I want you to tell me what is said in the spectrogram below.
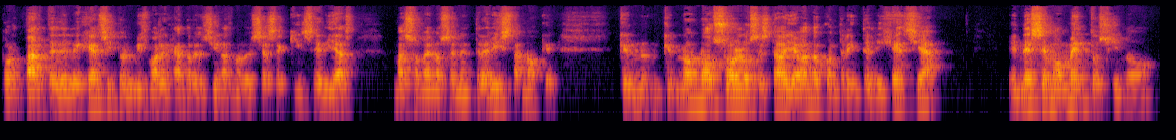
por parte del ejército. El mismo Alejandro Encinas nos lo decía hace 15 días, más o menos en entrevista, ¿no? Que, que, no, no solo se estaba llevando contrainteligencia en ese momento, sino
